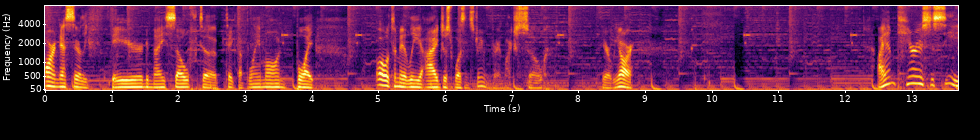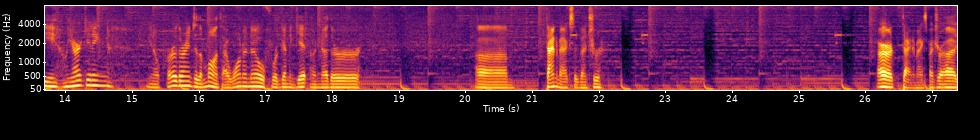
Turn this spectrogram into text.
aren't necessarily fair to myself to take the blame on, but ultimately, I just wasn't streaming very much, so here we are. I am curious to see, we are getting, you know, further into the month. I want to know if we're going to get another um, Dynamax adventure. Or Dynamax adventure, uh,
